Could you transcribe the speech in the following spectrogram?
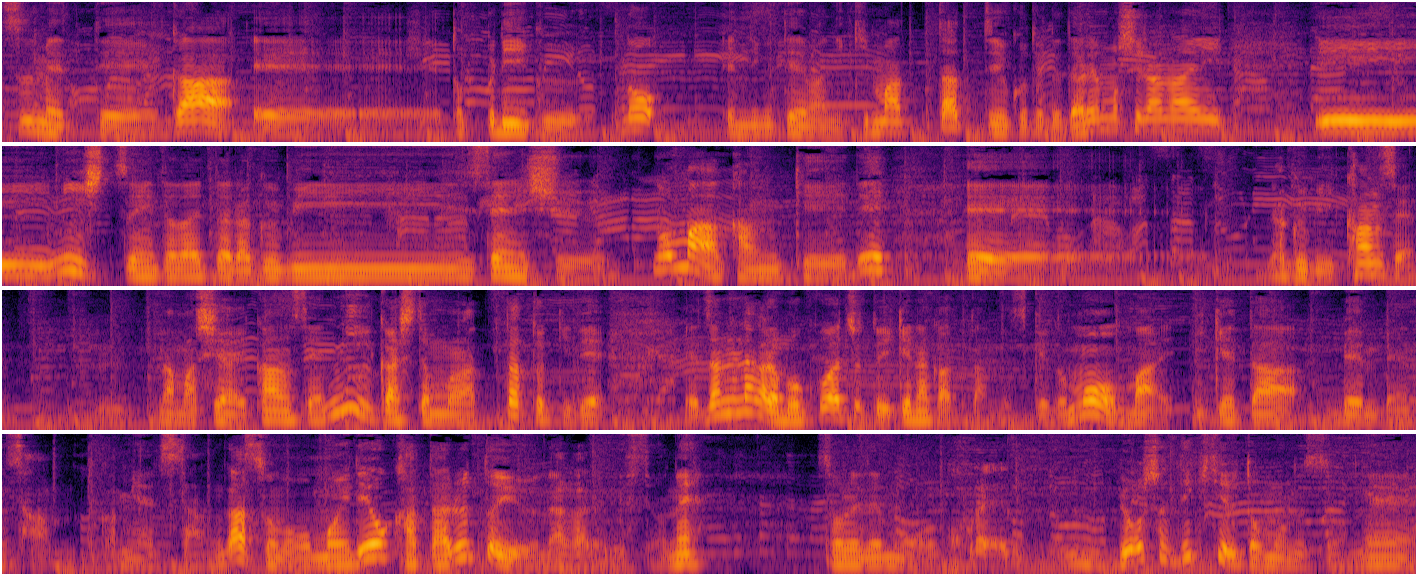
集めてが、えー、トップリーグのエンディングテーマに決まったっていうことで、誰も知らないに出演いただいたラグビー選手の、まあ、関係で、えー、ラグビー観戦生試合観戦に行かしてもらった時で、え、残念ながら僕はちょっと行けなかったんですけども、まあ、行けたベンベンさんとか宮地さんがその思い出を語るという流れですよね。それでもう、これ、描写できてると思うんですよね。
